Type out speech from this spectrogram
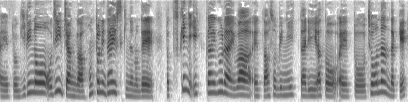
えっ、ー、と、義理のおじいちゃんが本当に大好きなので、月に1回ぐらいは、えっ、ー、と、遊びに行ったり、あと、えっ、ー、と、長男だけ、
